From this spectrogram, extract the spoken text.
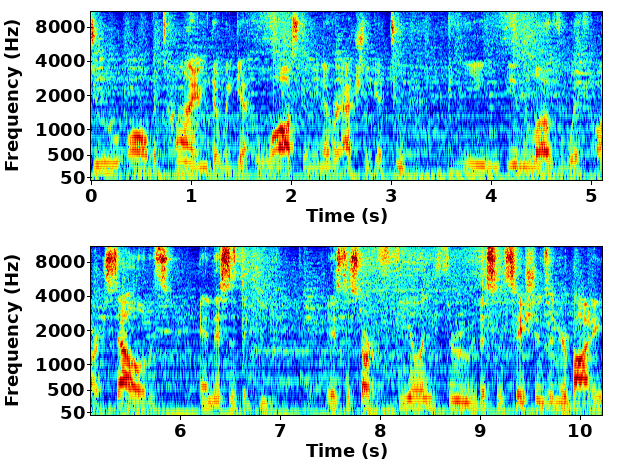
do all the time, then we get lost and we never actually get to being in love with ourselves. And this is the key is to start feeling through the sensations in your body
